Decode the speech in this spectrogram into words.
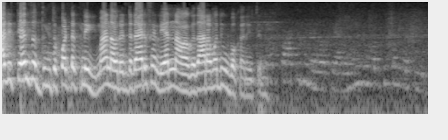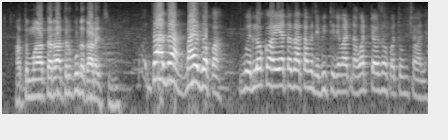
आधी त्यांचं तुमचं पटत नाही. मानवऱ्यांचं डायरेक्ट सांगितलं यांना वागं दारामध्ये उभं करायचं नाही. आता मग आता रात्र कुठं काढायची जा जा बाहेर झोपा. लोक येता जाता म्हणजे भीतीने वाटणार वाट्यावर झोपा तुमच्यावाल्या.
